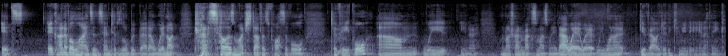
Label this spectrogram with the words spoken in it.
it's it kind of aligns incentives a little bit better. We're not trying to sell as much stuff as possible to people. Um, we you know we're not trying to maximize money that way. we we want to give value to the community, and I think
